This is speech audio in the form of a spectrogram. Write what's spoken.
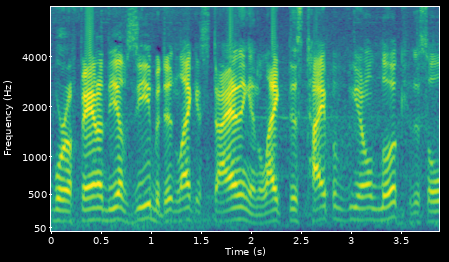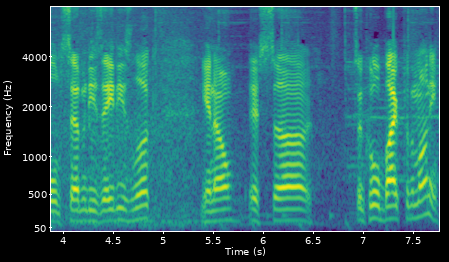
were a fan of the FZ but didn't like its styling and like this type of you know look, this old 70s, 80s look, you know, it's, uh, it's a cool bike for the money.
